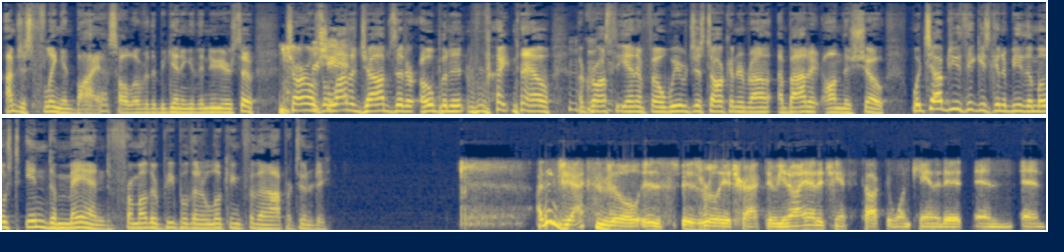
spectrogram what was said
I'm just flinging bias all over the beginning of the new year. So, Charles, Appreciate a lot it. of jobs that are open right now across the NFL. We were just talking about about it on the show. What job do you think is going to be the most in demand from other people that are looking for that opportunity? I think Jacksonville is is really attractive. You know, I had a chance to talk to one candidate and and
